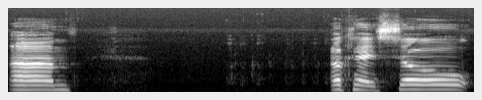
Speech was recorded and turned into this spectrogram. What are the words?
Um, okay, so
